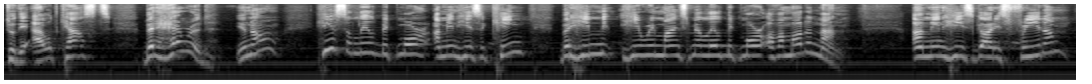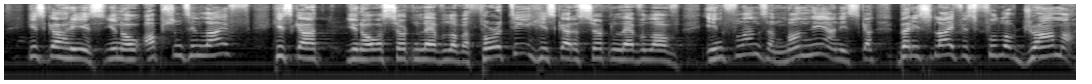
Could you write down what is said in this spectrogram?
to the outcasts. But Herod, you know, he's a little bit more, I mean, he's a king, but he, he reminds me a little bit more of a modern man. I mean, he's got his freedom, he's got his, you know, options in life, He's got, you know, a certain level of authority. He's got a certain level of influence and money, and he's got, but his life is full of drama.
